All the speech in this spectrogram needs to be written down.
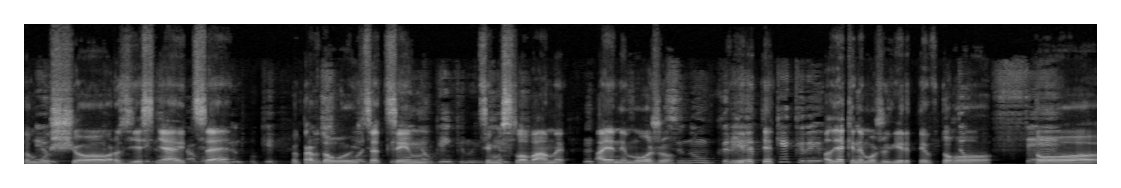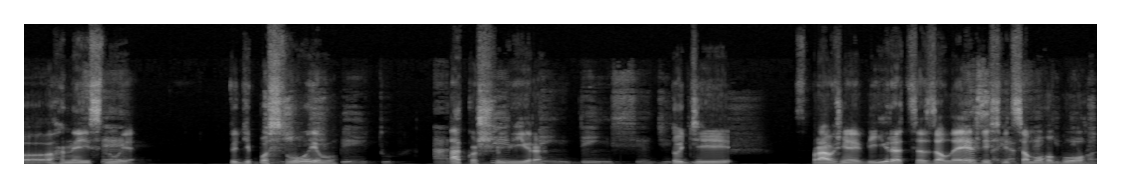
тому що роз'ясняють це, виправдовуються цим цими словами. А я не можу вірити, але як я не можу вірити в того, хто не існує? Тоді по-своєму також віра. Тоді справжня віра це залежність від самого Бога.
